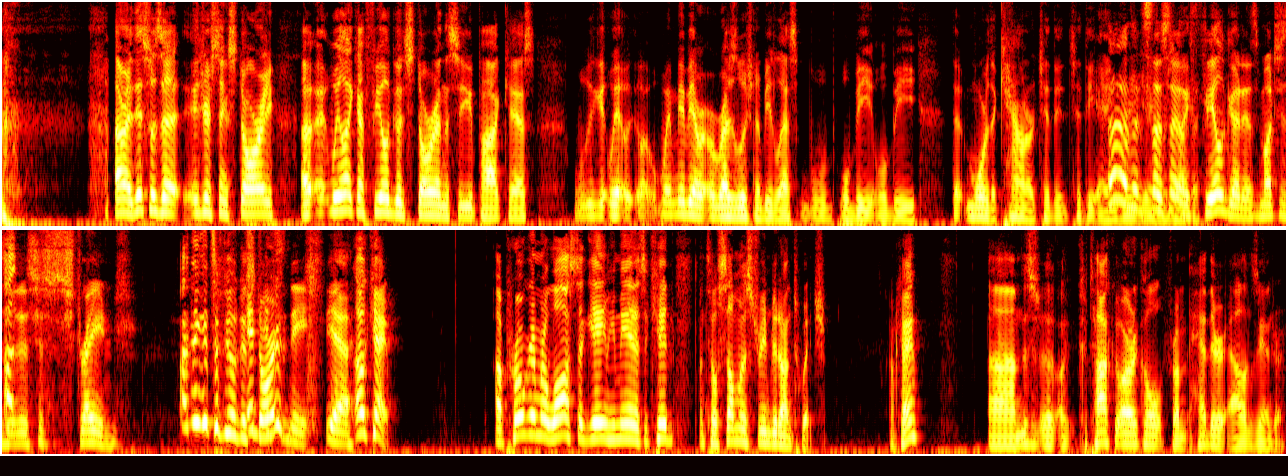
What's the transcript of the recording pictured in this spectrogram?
All right, this was an interesting story. Uh, we like a feel good story on the CU podcast. We, get, we, uh, maybe a, a resolution will be less. Will, will be will be the, more the counter to the to the I angry. don't know if it's necessarily feel good as much as it is just strange. I think it's a feel good It- story. It's neat. Yeah. Okay. A programmer lost a game he made as a kid until someone streamed it on Twitch. Okay. Um, this is a, a Kotaku article from Heather Alexandra.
